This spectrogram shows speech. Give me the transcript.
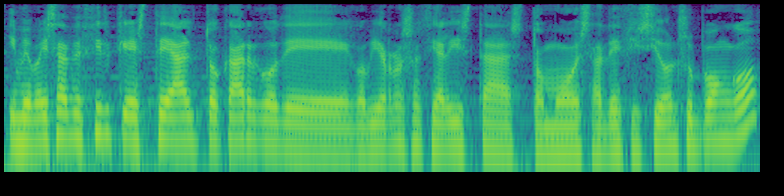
Y me vais a decir que este alto cargo de gobiernos socialistas tomó esa decisión, supongo,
